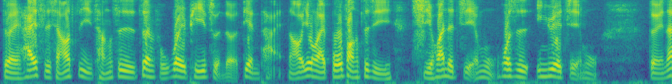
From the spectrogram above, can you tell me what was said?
对，开始想要自己尝试政府未批准的电台，然后用来播放自己喜欢的节目或是音乐节目。对，那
